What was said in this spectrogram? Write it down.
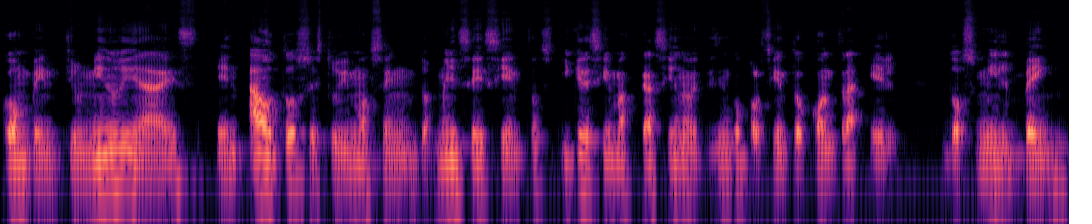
con 21 mil unidades. En autos estuvimos en 2.600 y crecimos casi un 95% contra el 2020.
